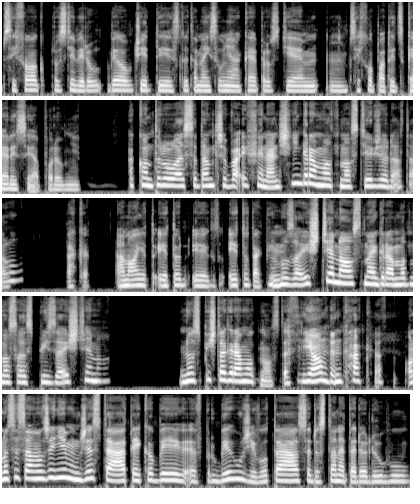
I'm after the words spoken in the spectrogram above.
psycholog prostě vyloučit, jestli tam nejsou nějaké prostě um, psychopatické rysy a podobně. A kontroluje se tam třeba i finanční gramotnost těch žadatelů? Tak, ano, je to, je to, je, je to tak. No zajištěnost, ne gramotnost, ale spíš zajištěnost. No spíš ta gramotnost. Jo, tak. Ono se samozřejmě může stát, jakoby v průběhu života se dostanete do dluhu,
